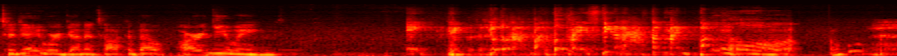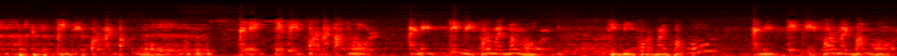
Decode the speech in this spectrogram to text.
Today we're gonna talk about arguing. You do not want to face the wrath of my bunghole! I need TV for my bunghole! I need TV for my bunghole! I need TV for my bunghole! TV for my bunghole? I need TV for my bunghole!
